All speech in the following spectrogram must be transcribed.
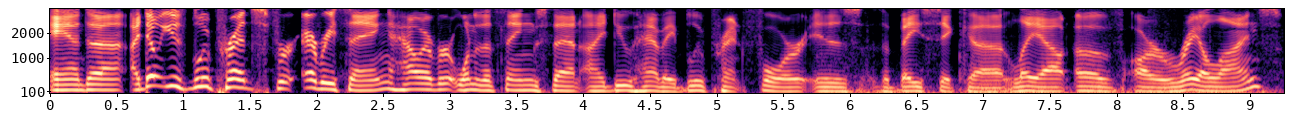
And uh, I don't use blueprints for everything. However, one of the things that I do have a blueprint for is the basic uh, layout of our rail lines.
